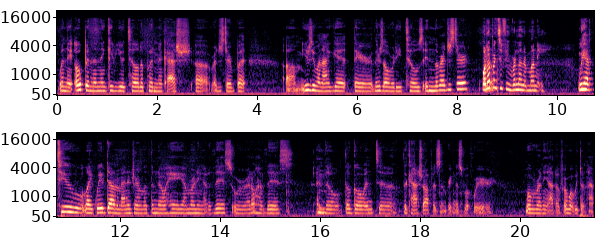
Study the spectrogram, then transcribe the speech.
when they open, then they give you a till to put in a cash uh, register. But um, usually when I get there, there's already tills in the register. What You know, happens if you run out of money? we have to like wave down a manager and let them know, hey, I'm running out of this or I don't have this, and Mm. they'll they'll go into the cash office and bring us what we're what we're running out of or what we don't have.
